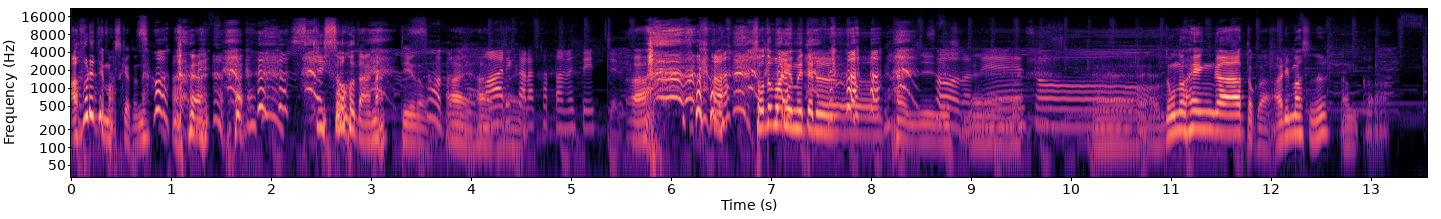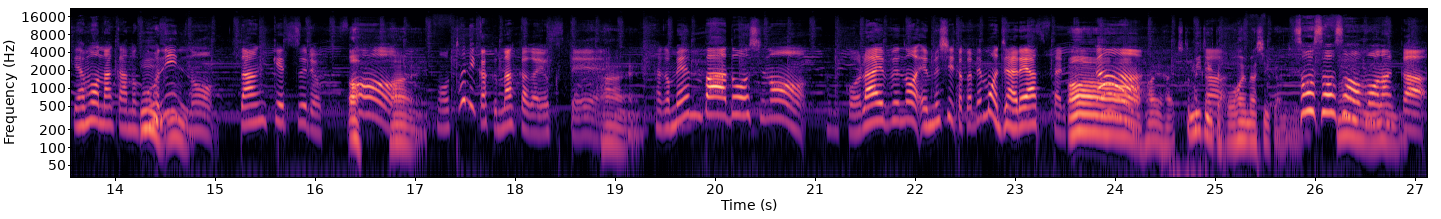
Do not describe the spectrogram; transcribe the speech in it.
溢れてますけどね。好きそうだなっていうのそうだね、はいはい周りから固めていってる。あ外堀埋めてる感じですね。そうだね。そう、えーどの辺がとかあります？なんか。いやもうなんかあのうんうん。5人の団結力と、あはい。もうとにかく仲が良くて、はい。なんかメンバー同士のこうライブの MC とかでもじゃれ合ったりとかはいはい。ちょっと見ていて微笑ましい感じ。そうそうそう、うんうん。もうなんか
